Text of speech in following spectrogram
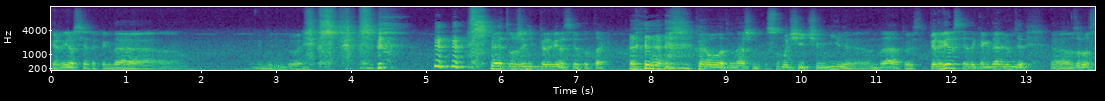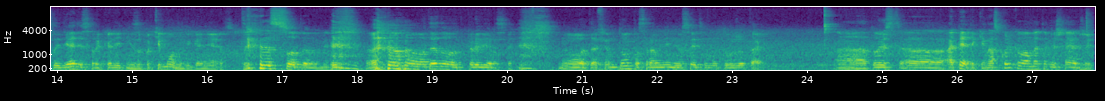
Перверсия это когда не будем говорить. Это уже не перверсия, это так. Вот, в нашем сумасшедшем мире, да, то есть перверсия это когда люди, э, взрослые дяди 40-летние, за покемонами гоняются, с сотовыми. Вот это вот перверсия. Вот, а фемдом по сравнению с этим это уже так. А, то есть, а, опять-таки, насколько вам это мешает жить?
